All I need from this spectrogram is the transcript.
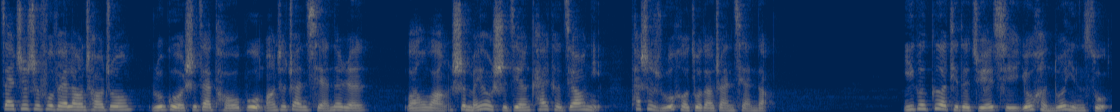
在知识付费浪潮中，如果是在头部忙着赚钱的人，往往是没有时间开课教你。他是如何做到赚钱的？一个个体的崛起有很多因素，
